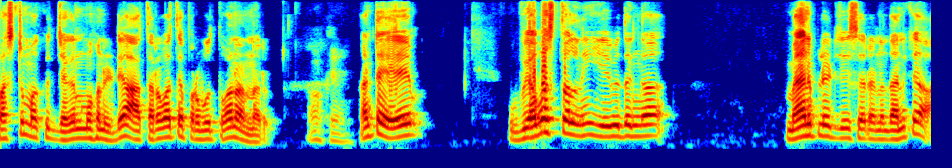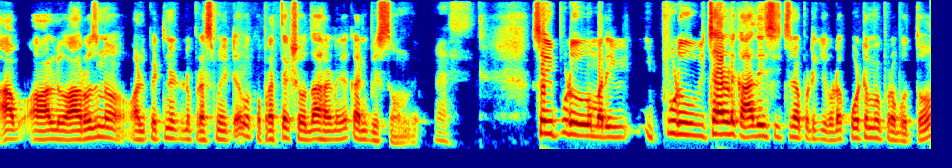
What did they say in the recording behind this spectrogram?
ఫస్ట్ మాకు జగన్మోహన్ రెడ్డి ఆ తర్వాతే ప్రభుత్వం అని అన్నారు. ఓకే. అంటే వ్యవస్థల్ని ఏ విధంగా మ్యానిపులేట్ చేశారు అన్న దానికి ఆ- వాళ్ళు ఆ రోజున వాళ్ళు పెట్టినటువంటి ప్రెస్ మీట్ ఒక ప్రత్యక్ష ఉదాహరణగా కనిపిస్తుంది సో ఇప్పుడు మరి ఇప్పుడు విచారణకు ఆదేశించినప్పటికీ కూడా కూటమి ప్రభుత్వం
